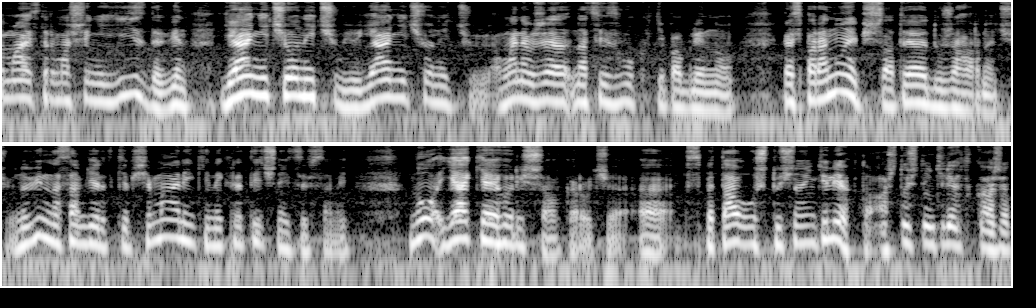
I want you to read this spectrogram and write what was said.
майстер в машині їздив, він я нічого не чую, я нічого не чую. А в мене вже на цей звук, типа, блін, ну, якась параноя пішла, то я його дуже гарно чую. Ну він на самом деле такий ще маленький, не критичний, це все. Ну, як я його рішав, коротше, е, спитав у штучного інтелекту, а штучний інтелект каже:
